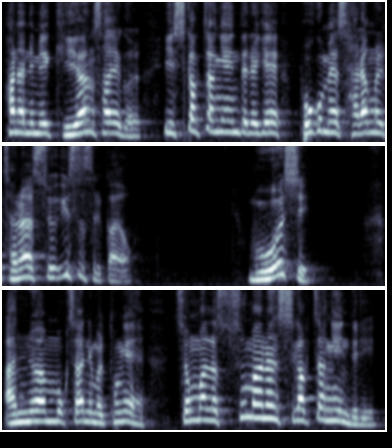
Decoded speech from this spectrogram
하나님의 귀한 사역을 이 시각장애인들에게 복음의 사랑을 전할 수 있었을까요? 무엇이 안요한 목사님을 통해 정말로 수많은 시각장애인들이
